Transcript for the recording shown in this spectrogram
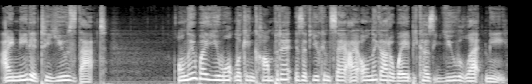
I needed to use that. Only way you won't look incompetent is if you can say, I only got away because you let me.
